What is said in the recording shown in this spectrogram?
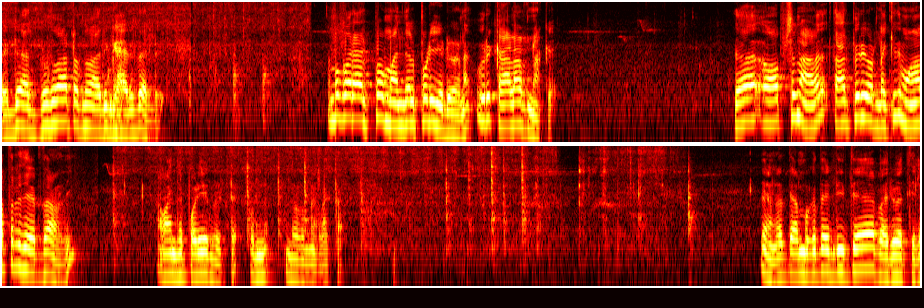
വലിയ അത്ഭുതമായിട്ടൊന്നും ആരും കരുതല്ലേ നമുക്കൊരല്പം മഞ്ഞൾപ്പൊടി ഇടുകയാണ് ഒരു കളറിനൊക്കെ. ഇത് ഓപ്ഷനാണ് താല്പര്യം ഉണ്ടെങ്കിൽ മാത്രം ചേർത്താൽ മതി. ആ മഞ്ഞൾപ്പൊടിയും ഇട്ട് ഒന്ന് ഒന്നുകൂടെ ഇളക്കാം ഇതിനകത്ത് നമുക്ക് ഇതേ പരുവത്തിൽ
